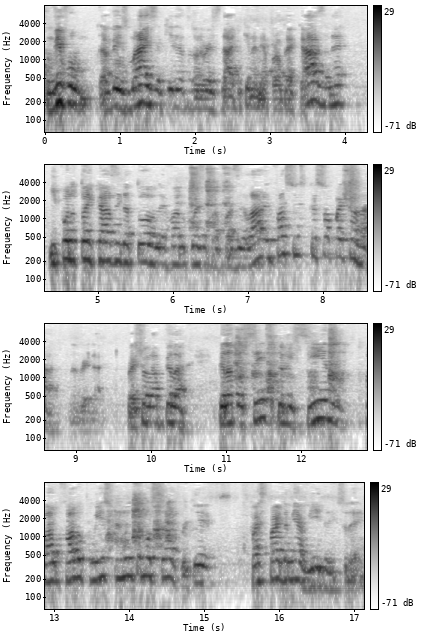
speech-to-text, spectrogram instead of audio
Eu vivo talvez mais aqui dentro da universidade do que na minha própria casa, né? E quando estou em casa ainda estou levando coisa para fazer lá. Eu faço isso porque sou apaixonado, na verdade. Apaixonado pela, pela docência, pelo ensino. Falo, falo com isso com muita emoção, porque faz parte da minha vida isso daí.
